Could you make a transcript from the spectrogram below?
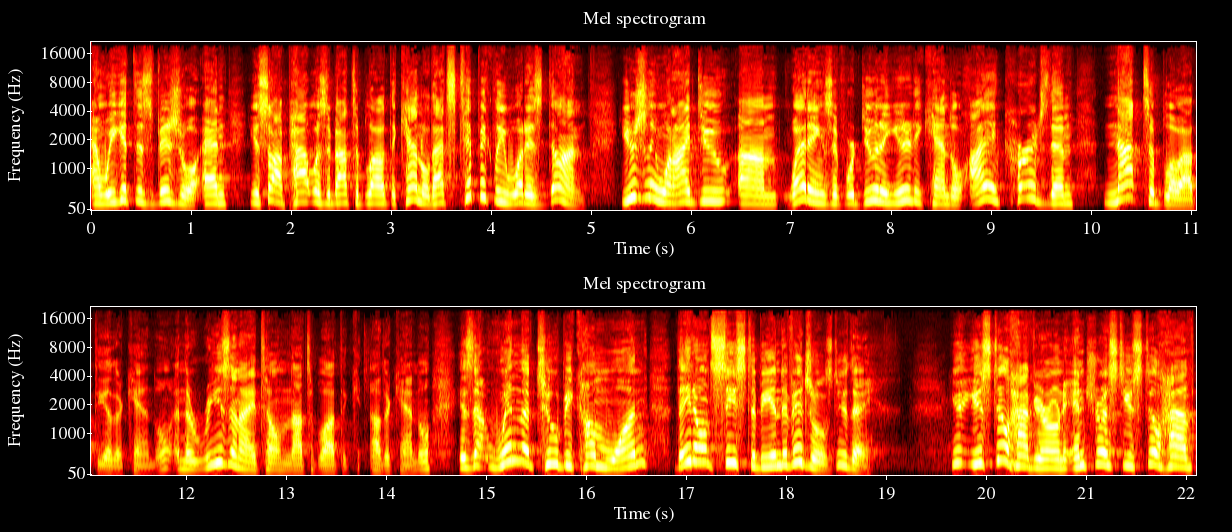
And we get this visual. And you saw Pat was about to blow out the candle. That's typically what is done. Usually, when I do um, weddings, if we're doing a unity candle, I encourage them not to blow out the other candle. And the reason I tell them not to blow out the other candle is that when the two become one, they don't cease to be individuals, do they? You, you still have your own interest, you still have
